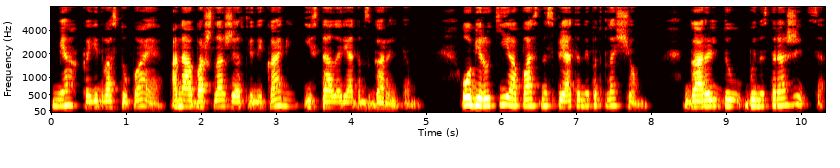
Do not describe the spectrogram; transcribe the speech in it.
мягко, едва ступая, она обошла жертвенный камень и встала рядом с Гарольдом. Обе руки опасно спрятаны под плащом. Гарольду бы насторожиться,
